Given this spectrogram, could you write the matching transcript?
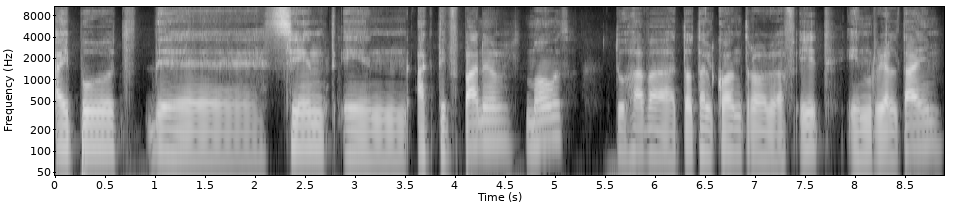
I put the synth in active panel mode to have a total control of it in real time.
